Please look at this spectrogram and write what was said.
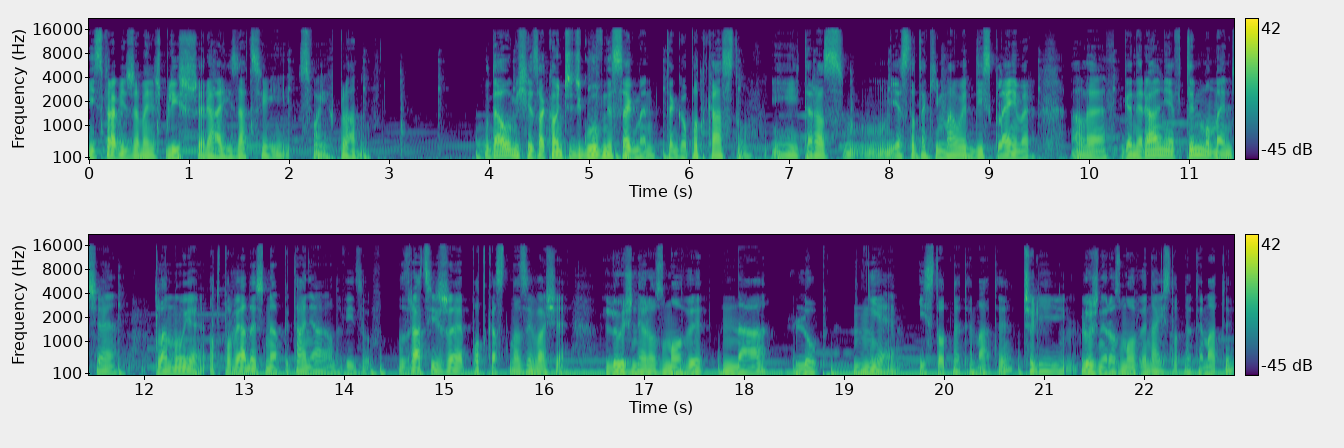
i sprawić, że będziesz bliższy realizacji swoich planów. Udało mi się zakończyć główny segment tego podcastu i teraz jest to taki mały disclaimer, ale generalnie w tym momencie planuję odpowiadać na pytania od widzów. Z racji, że podcast nazywa się Luźne rozmowy na lub nie istotne tematy, czyli luźne rozmowy na istotne tematy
